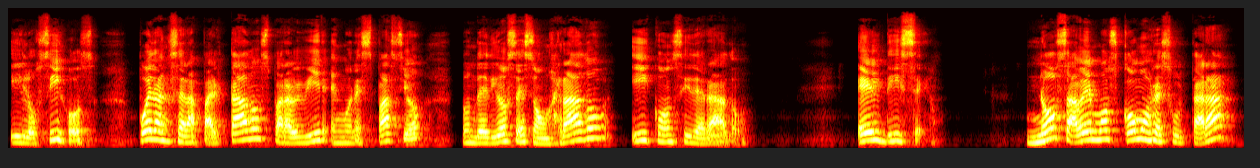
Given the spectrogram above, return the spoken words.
y los hijos puedan ser apartados para vivir en un espacio donde Dios es honrado y considerado. Él dice, no sabemos cómo resultará,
